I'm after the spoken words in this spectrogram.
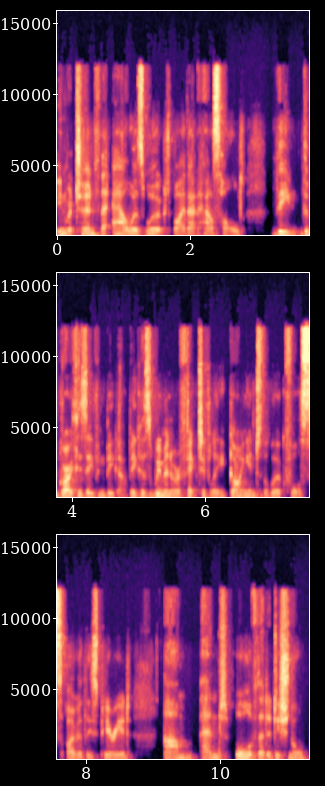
in return for the hours worked by that household, the the growth is even bigger because women are effectively going into the workforce over this period um, and all of that additional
